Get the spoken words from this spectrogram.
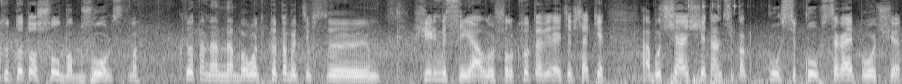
кто-то ушел в обжорство, кто-то на, наоборот, кто-то в эти в, э, фильмы, сериалы ушел, кто-то эти всякие обучающие там типа курсы, курсера и прочее.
